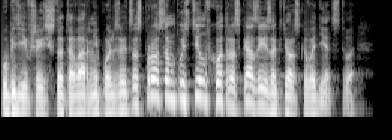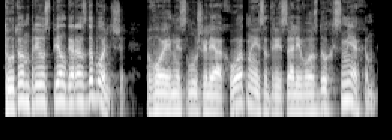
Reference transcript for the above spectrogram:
Убедившись, что товар не пользуется спросом, пустил в ход рассказы из актерского детства. Тут он преуспел гораздо больше. Воины слушали охотно и сотрясали воздух смехом.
